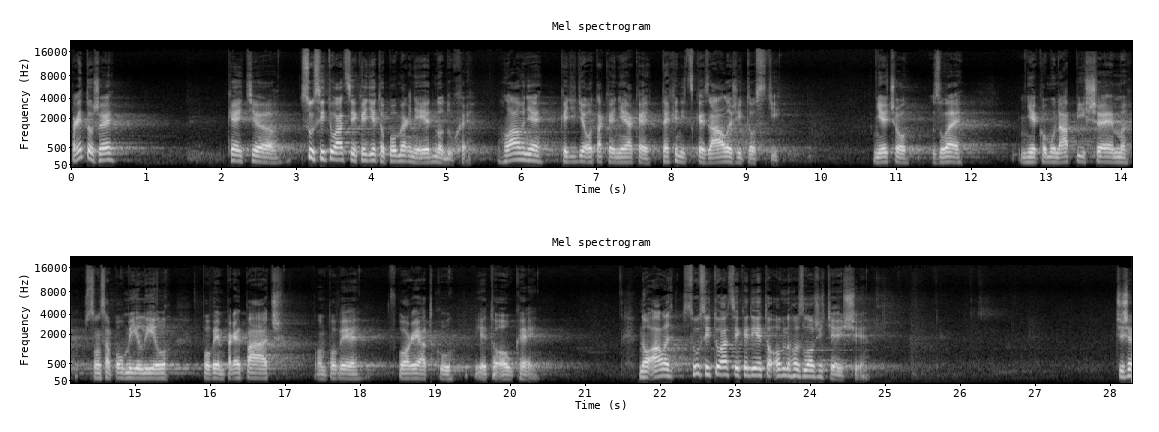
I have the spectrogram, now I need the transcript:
Pretože keď e, sú situácie, keď je to pomerne jednoduché. Hlavne, keď ide o také nejaké technické záležitosti. Niečo zlé, niekomu napíšem, som sa pomýlil, poviem prepáč, on povie v poriadku, je to OK. No ale sú situácie, kedy je to o mnoho zložitejšie. Čiže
